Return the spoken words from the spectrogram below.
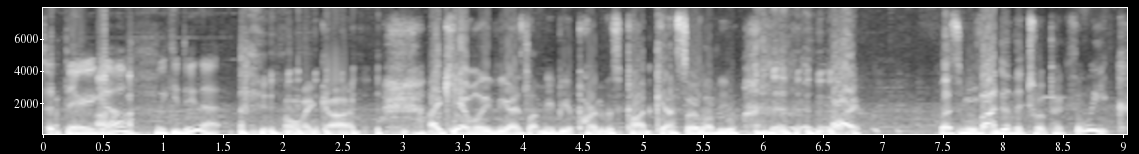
There you go. We can do that. oh my god, I can't believe you guys let me be a part of this podcast. I love you. All right, let's move on to the Twit Pick of the Week.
